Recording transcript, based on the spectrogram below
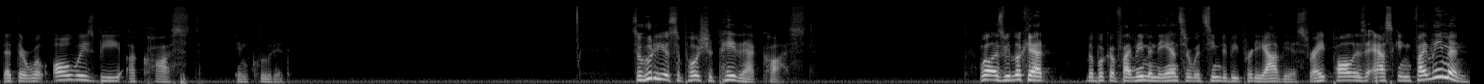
that there will always be a cost included. So, who do you suppose should pay that cost? Well, as we look at the book of Philemon, the answer would seem to be pretty obvious, right? Paul is asking Philemon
